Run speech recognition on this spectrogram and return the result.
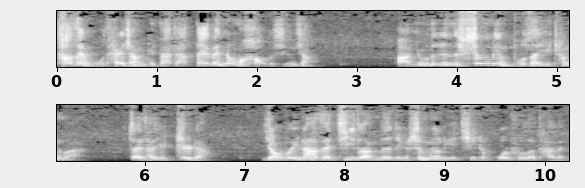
他在舞台上给大家带来那么好的形象，啊，有的人的生命不在于长短，在他的质量。姚贝娜在极短的这个生命里，其实活出了他的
